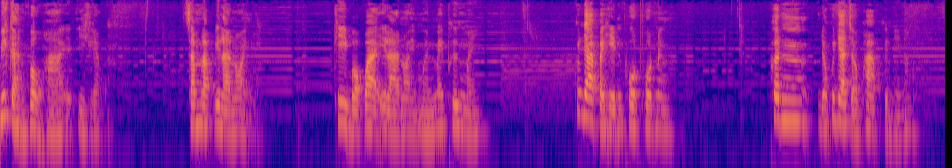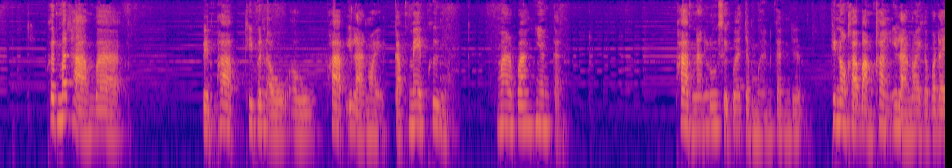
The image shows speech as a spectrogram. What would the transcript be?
มีการเป่าหาอีกแล้วสำหรับอีลาน้อย ที่บอกว่าอีลาน้อยเหมือนไม่พึ่งไหม คุณยาไปเห็นโพสโพสหนึ่งเพิ่นเดี๋ยวคุณยาจะเอาภาพขึ้นให้นํเพิ่นมาถามว่าเป็นภาพที่เพิ่นเอาเอาภาพอีลาน้อย กับแม่พึ่ง มาว่างเฮี้ยงกัน ภาพนั้นรู้สึกว่าจะเหมือนกันเยอะพี่น้องคะบางครั้งอีลาน้อยก็บ่ได้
